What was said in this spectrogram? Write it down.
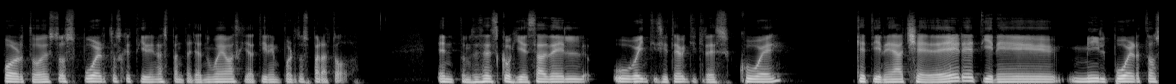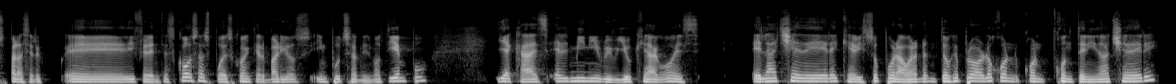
por todos estos puertos que tienen las pantallas nuevas, que ya tienen puertos para todo. Entonces escogí esa del U2723QE que tiene HDR, tiene mil puertos para hacer eh, diferentes cosas, puedes conectar varios inputs al mismo tiempo. Y acá es el mini review que hago, es el HDR que he visto por ahora. Tengo que probarlo con, con contenido HDR,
